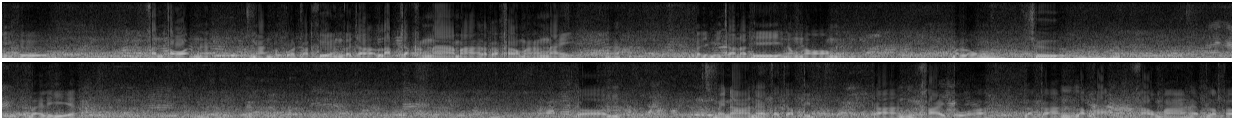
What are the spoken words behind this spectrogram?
นี่คือ ขั้นตอนนะงานประกวดพระเครื่องก็จะรับจากข้างหน้ามาแล้วก็เข้ามาข้างในนะก็จะมีเจ้าหน้าที่น้องๆเนี่ยมาลงชื่อรายละเอียดก็อีกไม่นานนะก็จะปิดการขายตั๋วและการรับพระเข้ามาครับแล้วก็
